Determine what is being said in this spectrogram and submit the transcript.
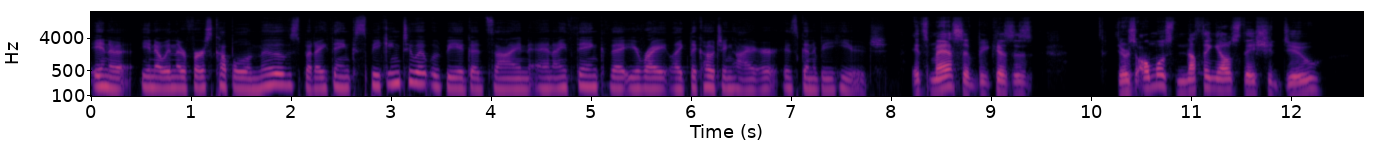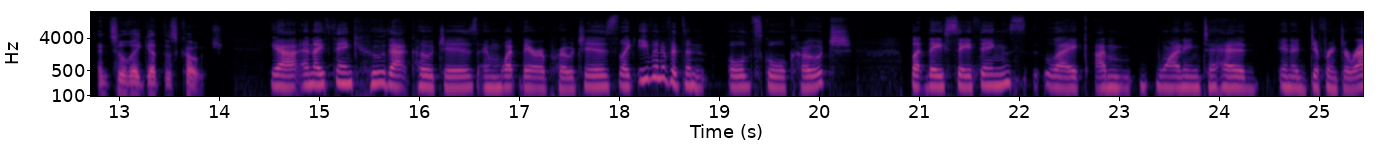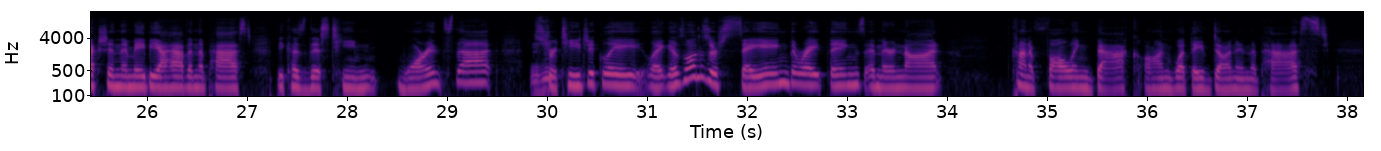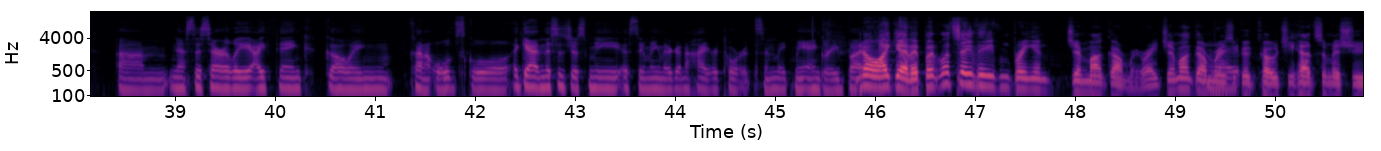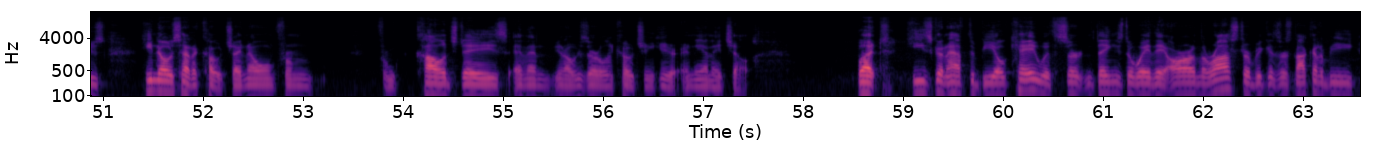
in a you know in their first couple of moves but i think speaking to it would be a good sign and i think that you're right like the coaching hire is going to be huge It's massive because there's, there's almost nothing else they should do until they get this coach. yeah and i think who that coach is and what their approach is like even if it's an old school coach but they say things like i'm wanting to head in a different direction than maybe i have in the past because this team warrants that strategically like as long as they're saying the right things and they're not kind of falling back on what they've done in the past um necessarily i think going kind of old school again this is just me assuming they're going to hire torts and make me angry but no, I get it. But let's say they even bring in Jim Montgomery, right? Jim Montgomery's a Right. good coach. He had some issues. He knows how to coach. I know him from from college days and then, you know, his early coaching here in the NHL. But he's going to have to be okay with certain things the way they are on the roster because there's not going to be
